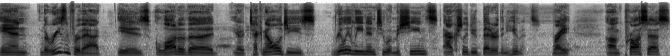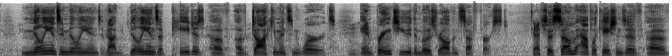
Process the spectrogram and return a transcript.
And the reason for that is a lot of the you know, technologies really lean into what machines actually do better than humans, right? Um, process millions and millions, if not billions, of pages of, of documents and words and bring to you the most relevant stuff first. Gotcha. So some applications of, of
